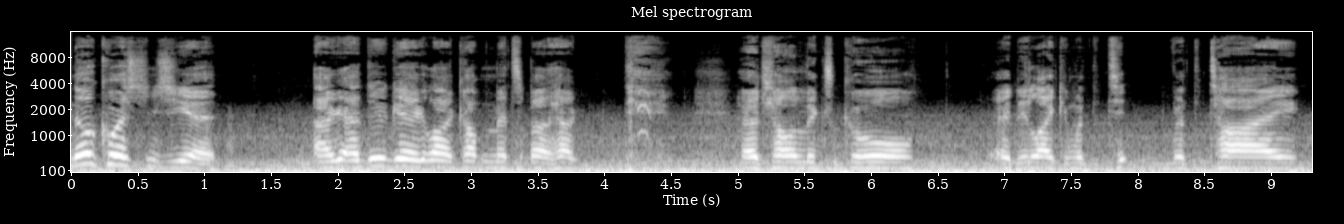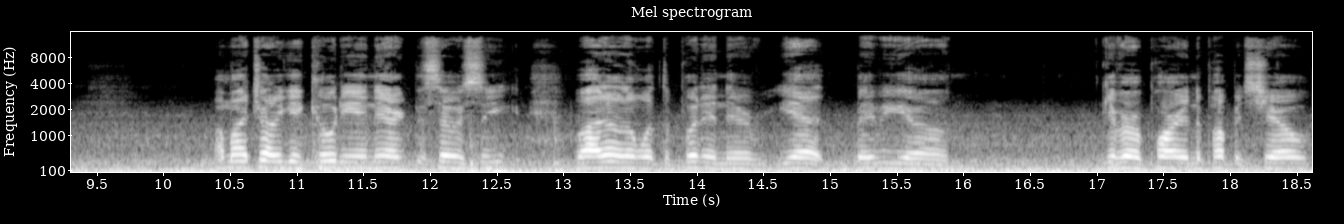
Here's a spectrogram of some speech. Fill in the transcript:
no questions yet I, I do get a lot of compliments about how how Charlie looks cool. I do like him with the t- with the tie. I might try to get Cody in there so see, but I don't know what to put in there yet. Maybe uh, give her a part in the puppet show.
